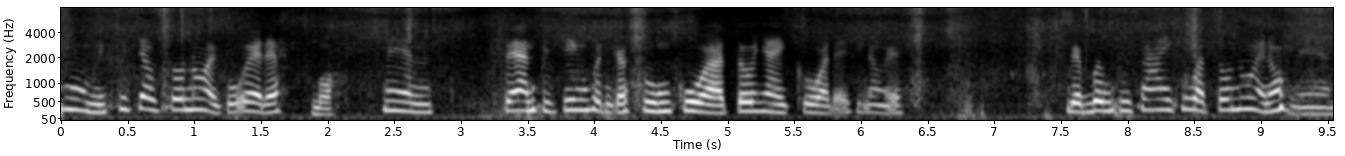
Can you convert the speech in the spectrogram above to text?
โฮมนี่คือเจ้าตัวน้อยกูเอ้ยเด้บ่แม่นแต่อันที่จริงเพิ่นก็สูงกว่าตัวใหญ่กว่าได้พี่น้องเอ้ยแบบเบิ่งผู้ชายคือว่าตัวน้อยเนาะแม่น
